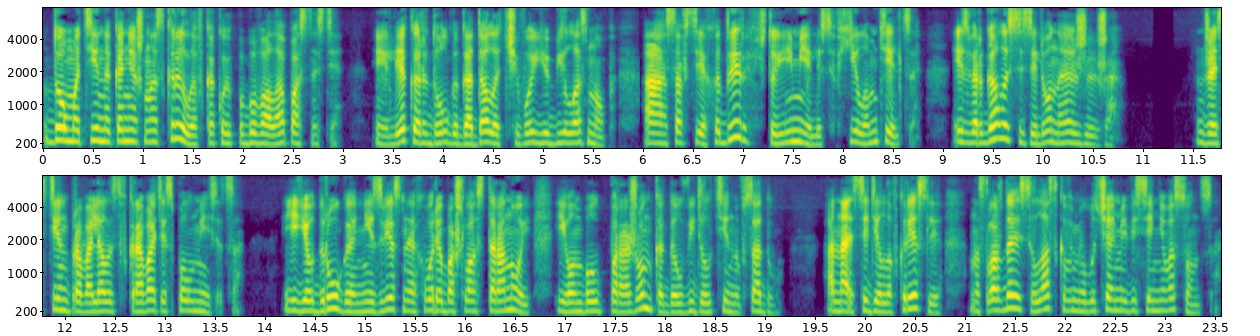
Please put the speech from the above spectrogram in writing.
Дома Тина, конечно, скрыла, в какой побывала опасности. И лекарь долго гадал, от чего ее бил озноб. А со всех дыр, что имелись в хилом тельце, извергалась зеленая жижа. Джастин провалялась в кровати с полмесяца. Ее друга неизвестная хворь обошла стороной, и он был поражен, когда увидел Тину в саду. Она сидела в кресле, наслаждаясь ласковыми лучами весеннего солнца.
